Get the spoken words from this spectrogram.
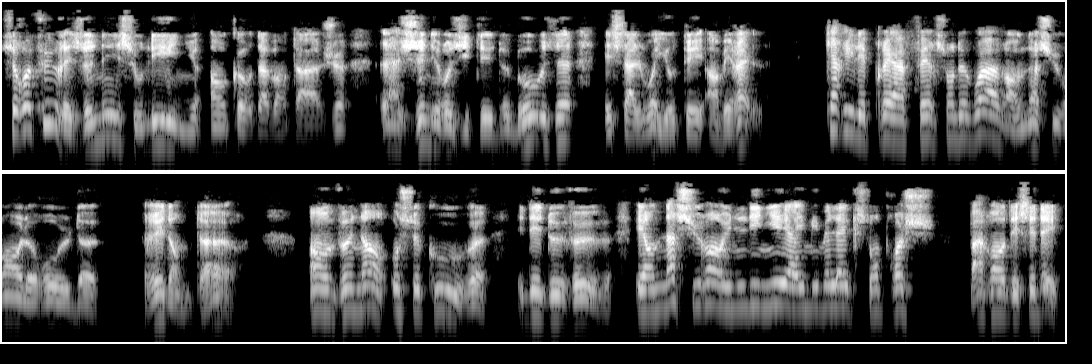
Ce refus raisonné souligne encore davantage la générosité de Bose et sa loyauté envers elle, car il est prêt à faire son devoir en assurant le rôle de rédempteur, en venant au secours des deux veuves et en assurant une lignée à Émimelech, son proche parent décédé.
